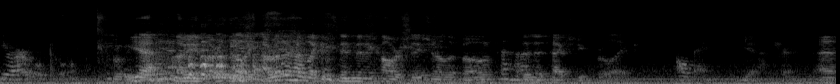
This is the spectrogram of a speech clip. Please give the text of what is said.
You are old school. but yeah i mean i'd rather like i'd rather have like a 10 minute conversation on the phone Uh-huh. than to text you for like All day. yeah Sure. and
